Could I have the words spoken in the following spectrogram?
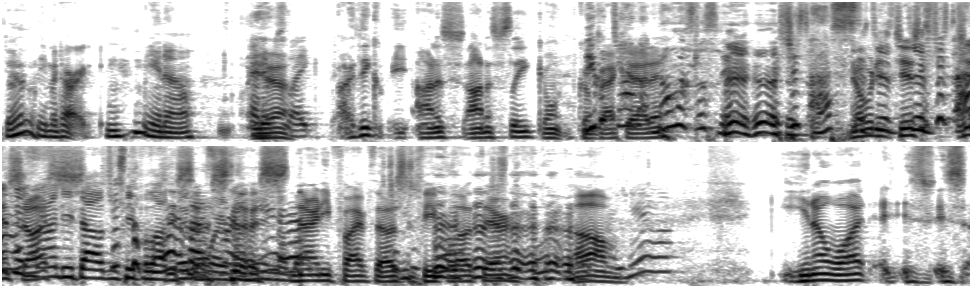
Yeah. Mm-hmm. You know, and yeah. it's like I think, honest, honestly, going, going back tell at that it. no one's listening. It's just us. Nobody- It's just- just, just just us. ninety thousand Just people out there. of us. Don't worry about There's it. Yeah. 95,000 people out there. Um, yeah. You know what? Is is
